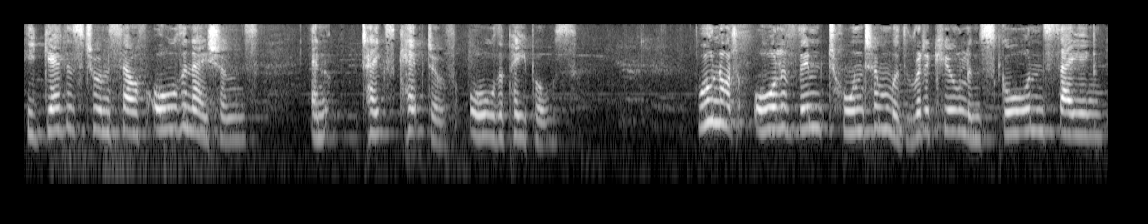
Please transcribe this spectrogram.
He gathers to himself all the nations and takes captive all the peoples. Will not all of them taunt him with ridicule and scorn, saying,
